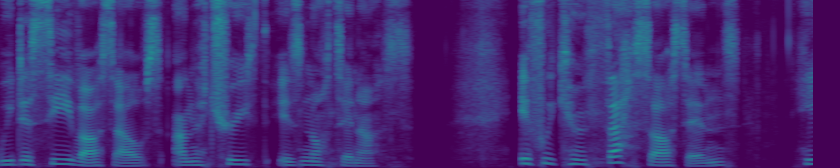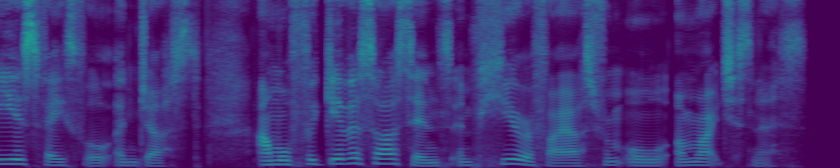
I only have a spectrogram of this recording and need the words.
we deceive ourselves and the truth is not in us. If we confess our sins, he is faithful and just, and will forgive us our sins and purify us from all unrighteousness.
